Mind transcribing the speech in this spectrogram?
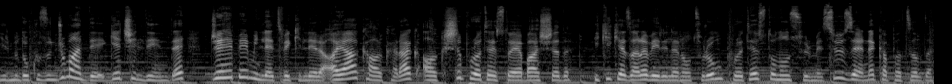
29. maddeye geçildiğinde CHP milletvekilleri ayağa kalkarak alkışlı protestoya başladı. İki kez ara verilen oturum protestonun sürmesi üzerine kapatıldı.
